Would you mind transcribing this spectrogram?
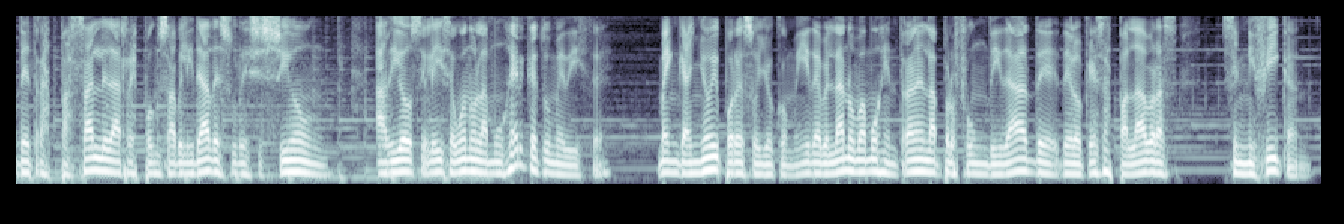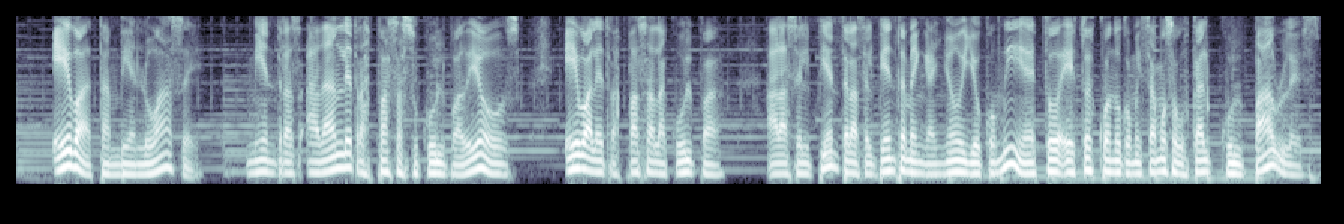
de traspasarle la responsabilidad de su decisión a Dios y le dice, bueno, la mujer que tú me diste me engañó y por eso yo comí. De verdad no vamos a entrar en la profundidad de, de lo que esas palabras significan. Eva también lo hace. Mientras Adán le traspasa su culpa a Dios, Eva le traspasa la culpa a la serpiente. La serpiente me engañó y yo comí. Esto, esto es cuando comenzamos a buscar culpables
